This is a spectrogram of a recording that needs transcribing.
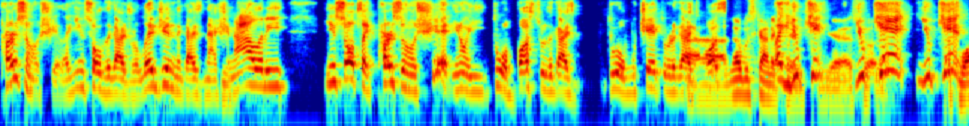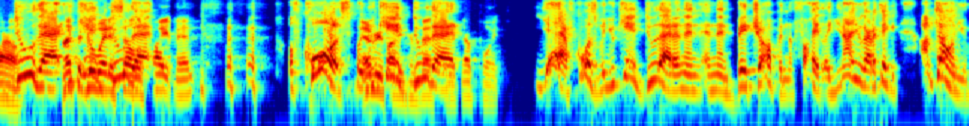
personal shit. Like he insults the guy's religion, the guy's nationality. He insults like personal shit. You know, he threw a bus through the guy's threw a chair through the guy's uh, bus. That was kind of like crazy. you can't yeah, you can't you can't do that. That's you a good way to sell that. a fight, man. of course, but Everybody you can't do that at that point. Yeah, of course, but you can't do that and then and then bitch up in the fight. Like you know, you got to take it. I'm telling you,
